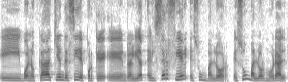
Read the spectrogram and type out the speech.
Y bueno, cada quien decide porque eh, en realidad el ser fiel es un valor, es un valor moral.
